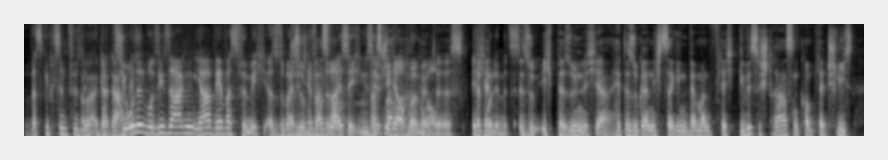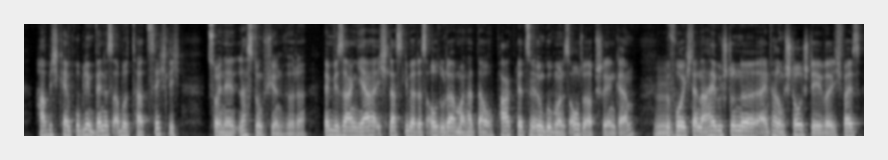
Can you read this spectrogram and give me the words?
was gibt es denn für da, Optionen, wo Sie sagen, ja, wäre was für mich? Also zum Beispiel also Tempo 30. Man, was steht ja auch mal im Raum. Ist, Tempolimits. also ich persönlich ja, hätte sogar nichts dagegen, wenn man vielleicht gewisse Straßen komplett schließt. Habe ich kein Problem. Wenn es aber tatsächlich zu einer Entlastung führen würde. Wenn wir sagen, ja, ich lasse lieber das Auto da, man hat da auch Parkplätze ja. irgendwo, wo man das Auto abstellen kann, mhm. bevor ich dann eine halbe Stunde einfach im Stau stehe, weil ich weiß,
